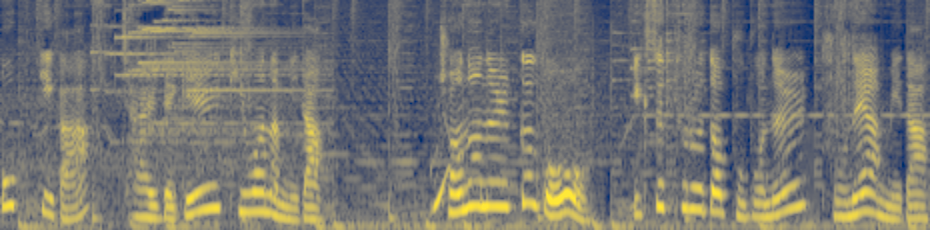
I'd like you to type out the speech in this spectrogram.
뽑기가 잘 되길 기원합니다. 전원을 끄고 extruder 부분을 분해합니다.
